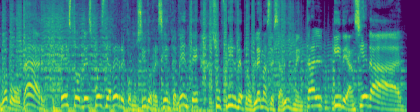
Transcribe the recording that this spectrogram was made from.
nuevo hogar. Esto después de haber reconocido recientemente sufrir de problemas de salud mental y de ansiedad.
